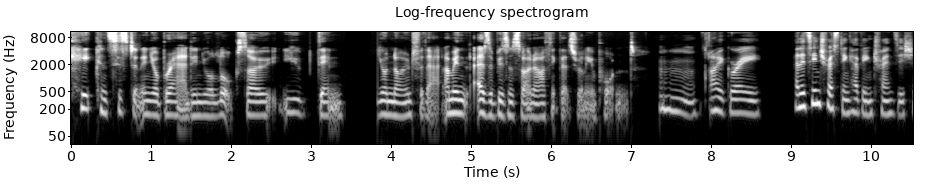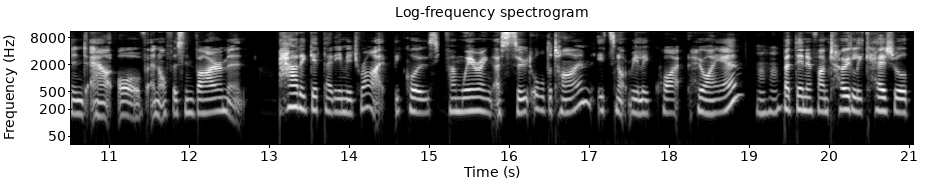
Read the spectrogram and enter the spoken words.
keep consistent in your brand, in your look. So you then you're known for that. I mean, as a business owner, I think that's really important. Mm, I agree. And it's interesting having transitioned out of an office environment, how to get that image right. Because if I'm wearing a suit all the time, it's not really quite who I am. Mm-hmm. But then if I'm totally casual,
